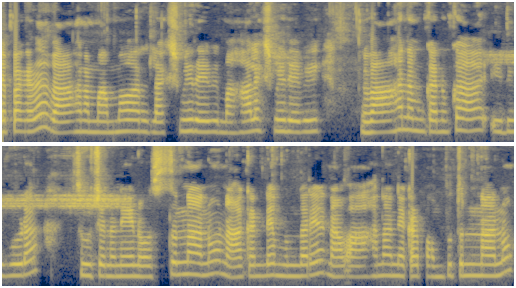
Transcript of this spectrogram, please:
చెప్పా కదా వాహనం అమ్మవారు లక్ష్మీదేవి మహాలక్ష్మీదేవి వాహనం కనుక ఇది కూడా సూచన. నేను వస్తున్నాను నాకంటే ముందరే నా వాహనాన్ని ఎక్కడ పంపుతున్నాను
